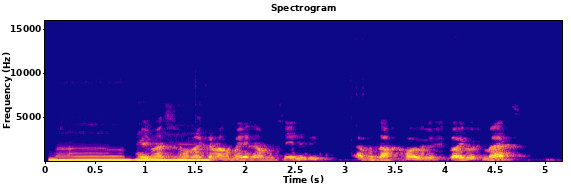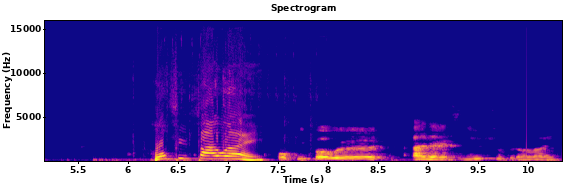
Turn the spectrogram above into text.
Hey mensen, lekker nog mee naar mijn serie. En vandaag gaan we weer spelen met Hoppy Power. Hoppy Power en er is een YouTuber online.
